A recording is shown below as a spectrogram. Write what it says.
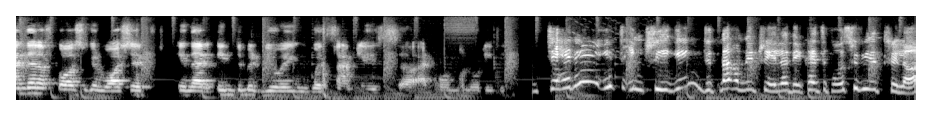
And then, of course, you can watch it in that intimate viewing with families uh, at home on OTT. चेहरे it's intriguing. जितना हमने trailer देखा, it's supposed to be a thriller.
